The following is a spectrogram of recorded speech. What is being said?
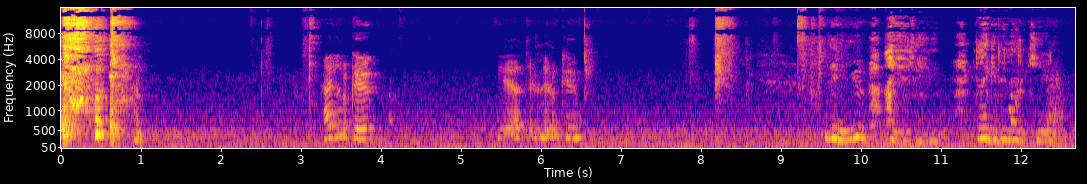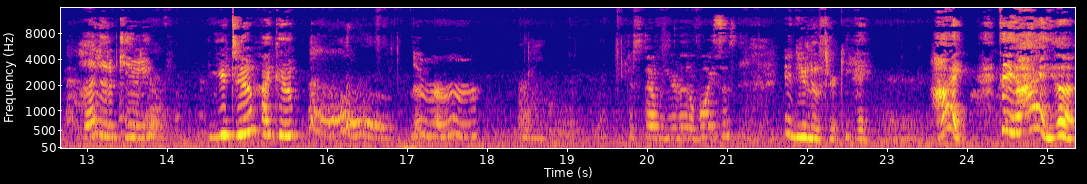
Hi, little coop. Yeah, they're little coop. Then you, hi, baby. Look at the little cutie. Hi, little cutie. You too? Hi, coop. Discover your little voices. And you little turkey, hey. Hi. Say hi, huh?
